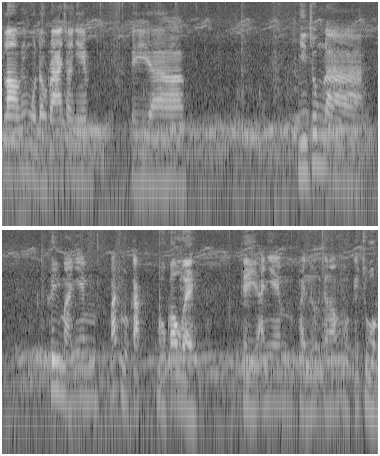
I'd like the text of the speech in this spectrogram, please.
lo cái nguồn đầu ra cho anh em. Thì uh, nhìn chung là khi mà anh em bắt một cặp bồ câu về thì anh em phải lựa cho nó một cái chuồng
